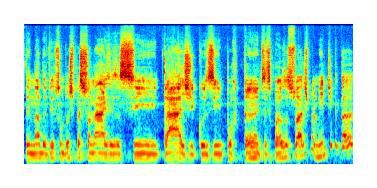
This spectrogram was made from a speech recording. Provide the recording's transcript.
tem nada a ver, são dois personagens assim trágicos e importantes. Esse Elza Soares, para mim, tinha que estar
